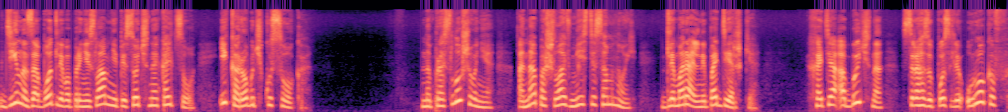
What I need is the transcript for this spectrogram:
Дина заботливо принесла мне песочное кольцо и коробочку сока. На прослушивание она пошла вместе со мной для моральной поддержки, хотя обычно сразу после уроков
